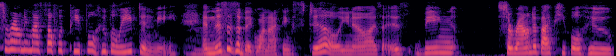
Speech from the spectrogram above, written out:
surrounding myself with people who believed in me and this mm. is a big one i think still you know as is being surrounded by people who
